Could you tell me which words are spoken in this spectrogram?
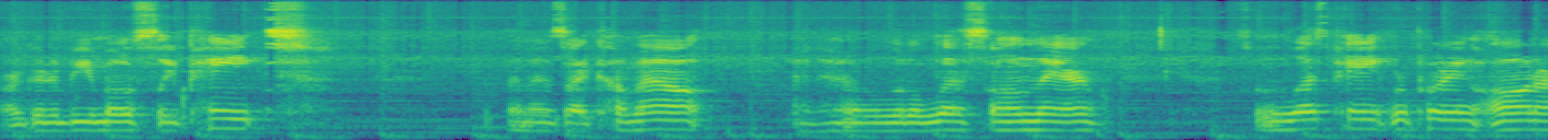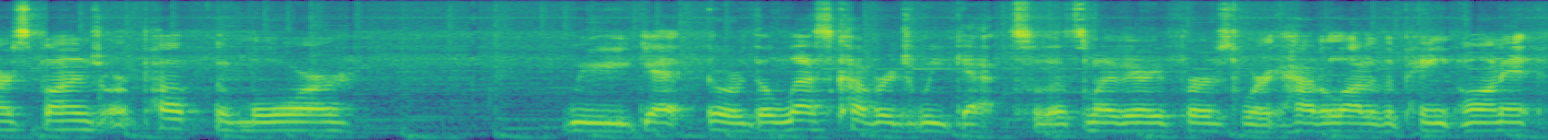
are gonna be mostly paint. But then as I come out and have a little less on there, so the less paint we're putting on our sponge or pup, the more we get, or the less coverage we get. So that's my very first where it had a lot of the paint on it.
